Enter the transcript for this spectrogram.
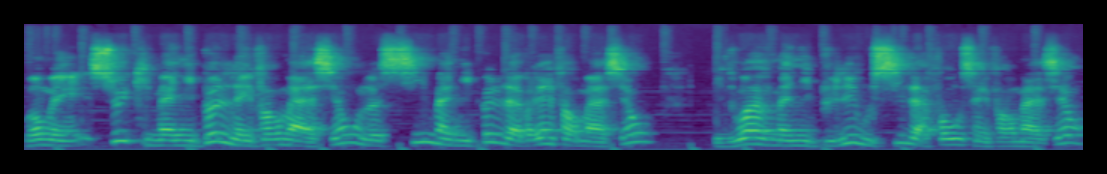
bon, mais ceux qui manipulent l'information, s'ils manipulent la vraie information, ils doivent manipuler aussi la fausse information.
